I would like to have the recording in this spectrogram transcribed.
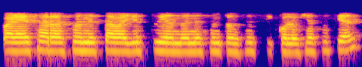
Para esa razón estaba yo estudiando en ese entonces psicología social.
